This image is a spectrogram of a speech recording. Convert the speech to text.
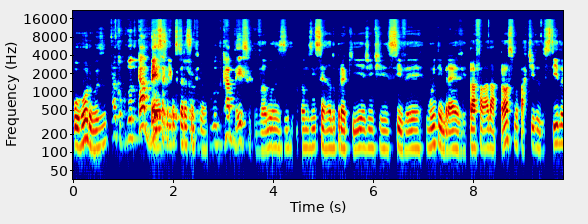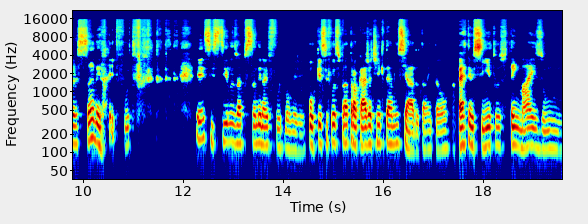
horroroso. Ah, tô com dor de cabeça Essa aqui. consideração final. Com Dor de cabeça. Vamos, vamos encerrando por aqui. A gente se vê muito em breve para falar da próxima partida do Steelers, Sunday Night Football. Esse Steelers vai pro Sunday Night Football, minha gente. Porque se fosse para trocar, já tinha que ter anunciado, tá? Então, apertem os cintos. Tem mais um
